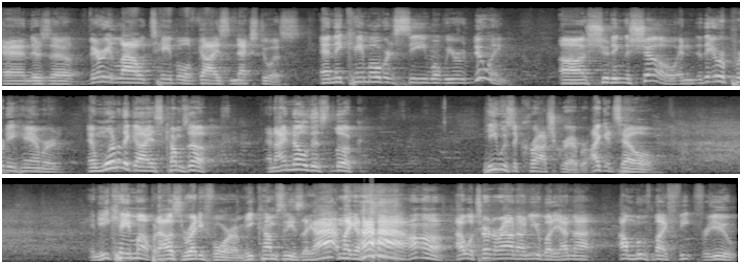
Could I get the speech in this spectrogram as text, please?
and there's a very loud table of guys next to us, and they came over to see what we were doing, uh, shooting the show, and they were pretty hammered. And one of the guys comes up, and I know this look. He was a crotch grabber. I could tell and he came up, but I was ready for him. He comes and he's like, ah, I'm like, ha ha, uh-uh. I will turn around on you, buddy. I'm not, I'll move my feet for you.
